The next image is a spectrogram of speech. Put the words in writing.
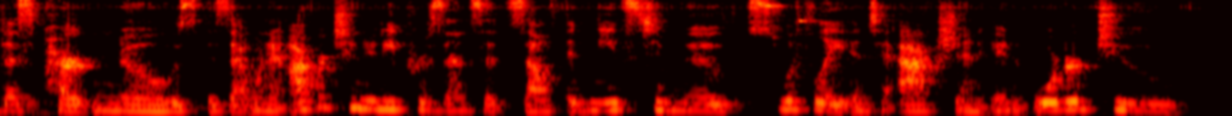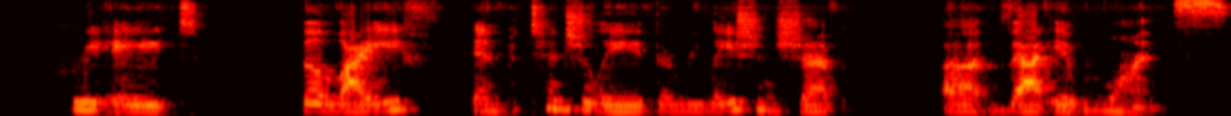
this part knows is that when an opportunity presents itself, it needs to move swiftly into action in order to create the life and potentially the relationship uh, that it wants.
